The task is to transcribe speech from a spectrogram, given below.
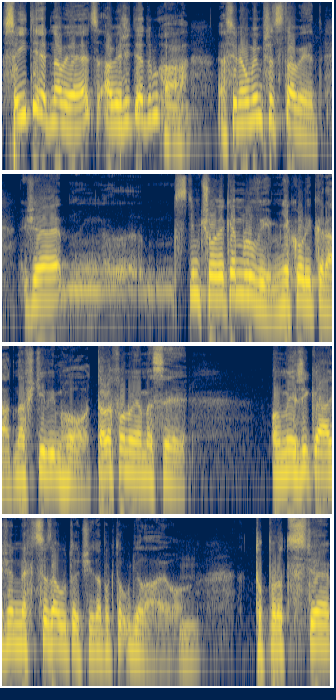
sejít je jedna věc a věřit je druhá. Já si neumím představit, že mm, s tím člověkem mluvím několikrát, navštívím ho, telefonujeme si, on mi říká, že nechce zautočit a pak to udělá. Jo. Hmm to prostě,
